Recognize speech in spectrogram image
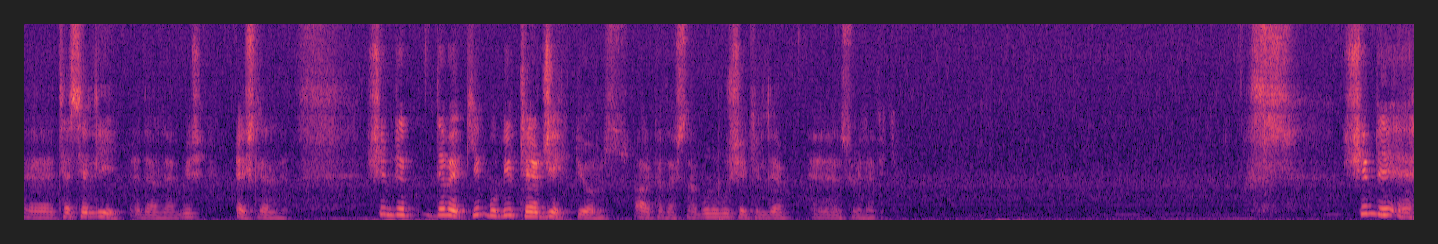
e, teselli ederlermiş eşlerini. Şimdi demek ki bu bir tercih diyoruz arkadaşlar. Bunu bu şekilde e, söyledik. Şimdi e,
